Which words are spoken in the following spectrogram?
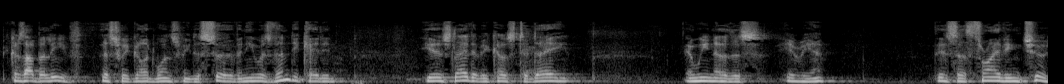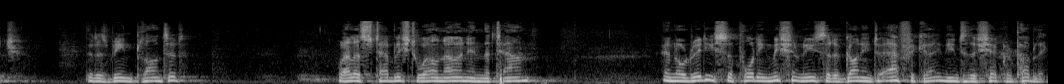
Because I believe that's where God wants me to serve. And he was vindicated years later because today, and we know this area, there's a thriving church that has been planted, well established, well known in the town, and already supporting missionaries that have gone into Africa and into the Czech Republic.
